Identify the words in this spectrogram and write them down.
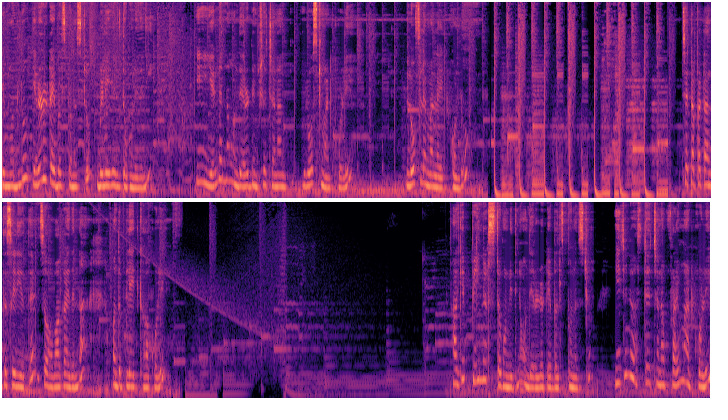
ನಾನಿಲ್ಲಿ ಮೊದಲು ಎರಡು ಟೇಬಲ್ ಸ್ಪೂನಷ್ಟು ಬಿಳಿ ಎಳ್ಳು ತೊಗೊಂಡಿದ್ದೀನಿ. ಈ ಎಳ್ಳನ್ನು ಒಂದು ಎರಡು ನಿಮಿಷ ಚೆನ್ನಾಗಿ ರೋಸ್ಟ್ ಮಾಡ್ಕೊಳ್ಳಿ. ಲೋ ಫ್ಲೇಮಲ್ಲ ಇಟ್ಕೊಂಡು. ಚಟಪಟ ಅಂತ ಸಿಡಿಯುತ್ತೆ ಸೊ ಆವಾಗ ಇದನ್ನು ಒಂದು ಪ್ಲೇಟ್ಗೆ ಹಾಕೊಳ್ಳಿ. ಹಾಗೆ ಪೀನಟ್ಸ್ ತೊಗೊಂಡಿದ್ದೀನಿ ಒಂದೆರಡು ಟೇಬಲ್ ಸ್ಪೂನಷ್ಟು ಇದನ್ನು ಅಷ್ಟೇ ಚೆನ್ನಾಗಿ ಫ್ರೈ ಮಾಡ್ಕೊಳ್ಳಿ.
